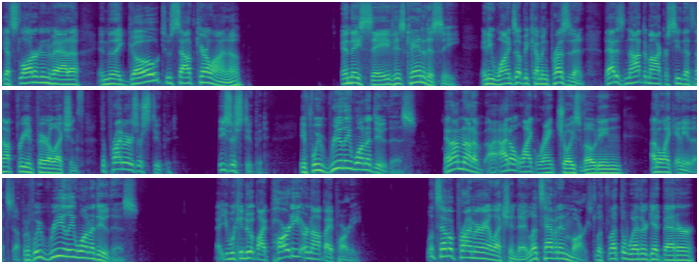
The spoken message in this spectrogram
He got slaughtered in Nevada. And then they go to South Carolina and they save his candidacy. And he winds up becoming president. That is not democracy. That's not free and fair elections. The primaries are stupid. These are stupid. If we really want to do this, and I'm not a, I don't like ranked choice voting. I don't like any of that stuff. But if we really want to do this, uh, we can do it by party or not by party. Let's have a primary election day. Let's have it in March. Let's let the weather get better.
